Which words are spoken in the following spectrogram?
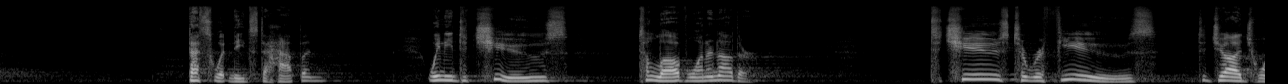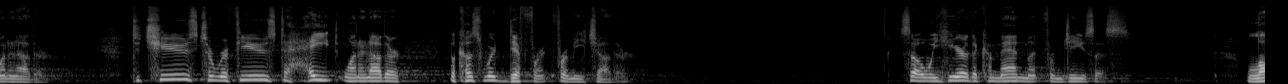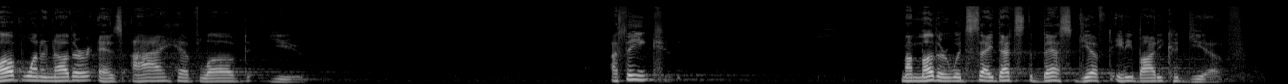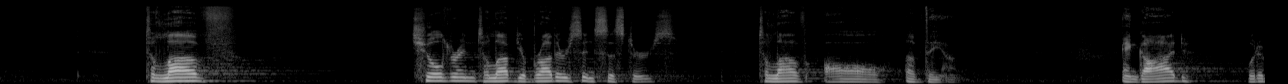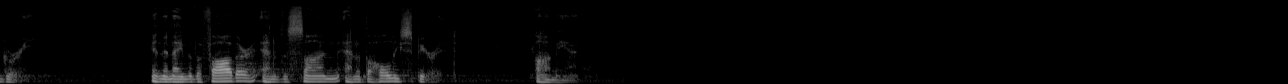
That's what needs to happen. We need to choose to love one another, to choose to refuse to judge one another, to choose to refuse to hate one another because we're different from each other. So we hear the commandment from Jesus love one another as I have loved you. I think my mother would say that's the best gift anybody could give to love children, to love your brothers and sisters, to love all of them. And God would agree. In the name of the Father, and of the Son, and of the Holy Spirit. Amen.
